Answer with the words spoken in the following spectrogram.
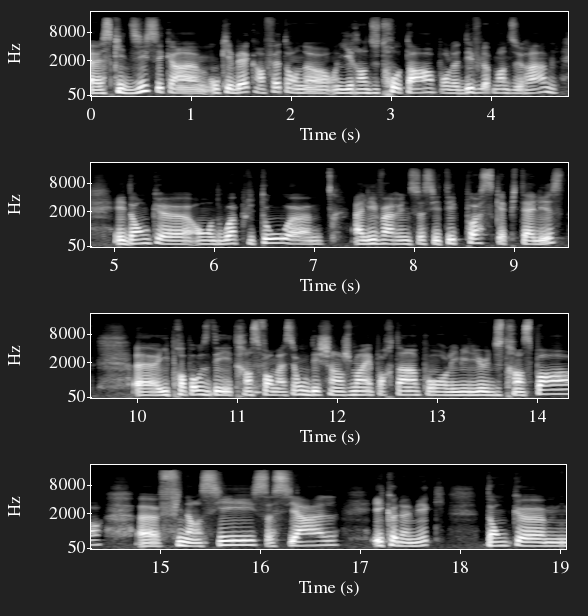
ce qu'il dit, c'est qu'au Québec, en fait, on y est rendu trop tard pour le développement durable et donc on doit plutôt aller vers une société post-capitaliste. il propose des transformations ou des changements importants pour les milieux du transport, euh, financier, social, économique. Donc, euh,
